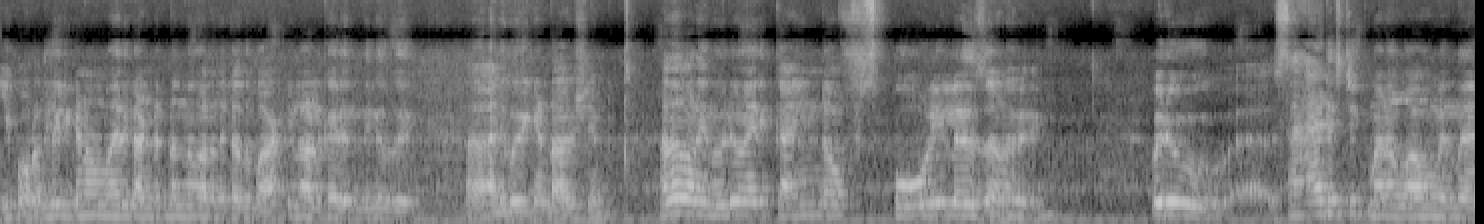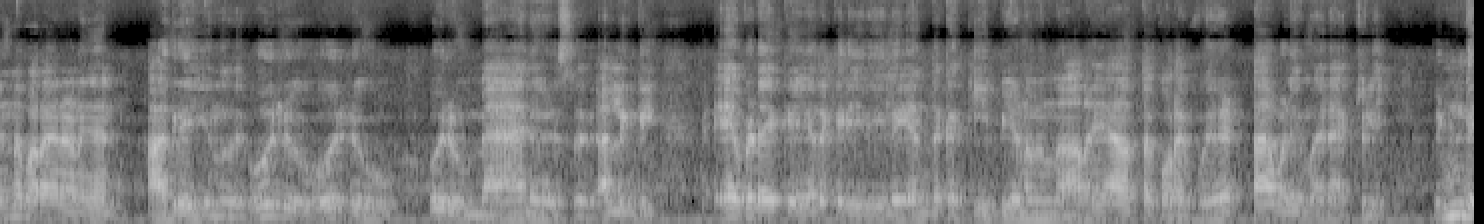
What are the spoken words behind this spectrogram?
ഈ പുറകിലിരിക്കണവന്മാർ കണ്ടിട്ടെന്ന് പറഞ്ഞിട്ട് അത് ബാക്കിയുള്ള ആൾക്കാർ എന്തിനത് അനുഭവിക്കേണ്ട ആവശ്യം? അതെന്ന് പറയുന്നത് ഒരുമാതിരി കൈൻഡ് ഓഫ് സ്പോയിലേഴ്സ് ആണ് അവർ. ഒരു സാഡിസ്റ്റിക് മനോഭാവം എന്ന് തന്നെ പറയാനാണ് ഞാൻ ആഗ്രഹിക്കുന്നത്. ഒരു ഒരു ഒരു മാനേഴ്സ് അല്ലെങ്കിൽ എവിടെയൊക്കെ ഏതൊക്കെ രീതിയിൽ എന്തൊക്കെ കീപ്പ് ചെയ്യണമെന്ന് അറിയാത്ത കുറെ വേട്ടാവളിമാർ ആക്ച്വലി ഉണ്ട്.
